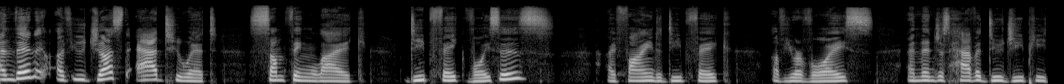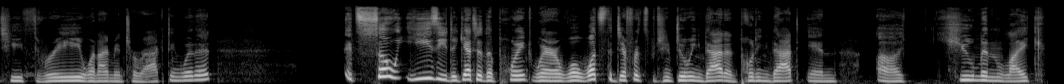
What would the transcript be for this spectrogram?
And then if you just add to it something like deep fake voices, I find a deep fake of your voice and then just have it do GPT-3 when I'm interacting with it. It's so easy to get to the point where, well, what's the difference between doing that and putting that in a human like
